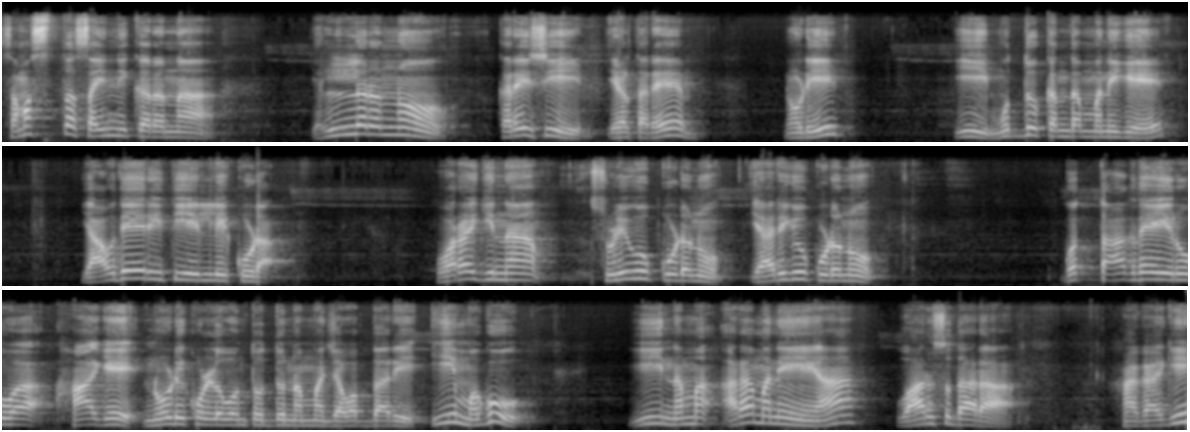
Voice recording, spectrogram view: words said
ಸಮಸ್ತ ಸೈನಿಕರನ್ನು ಎಲ್ಲರನ್ನೂ ಕರೆಸಿ ಹೇಳ್ತಾರೆ. ನೋಡಿ ಈ ಮುದ್ದು ಕಂದಮ್ಮನಿಗೆ ಯಾವುದೇ ರೀತಿಯಲ್ಲಿ ಕೂಡ ಹೊರಗಿನ ಸುಳಿವು ಕೂಡ ಯಾರಿಗೂ ಕೂಡ ಗೊತ್ತಾಗದೇ ಇರುವ ಹಾಗೆ ನೋಡಿಕೊಳ್ಳುವಂಥದ್ದು ನಮ್ಮ ಜವಾಬ್ದಾರಿ. ಈ ಮಗು ಈ ನಮ್ಮ ಅರಮನೆಯ ವಾರಸುದಾರ. ಹಾಗಾಗಿ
